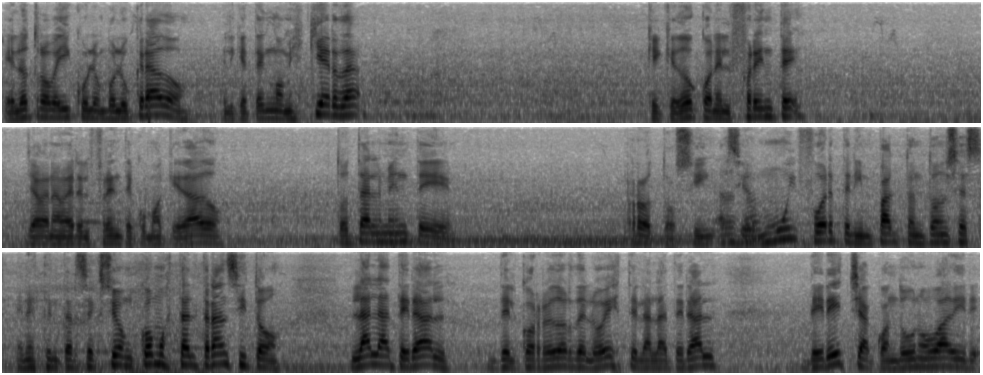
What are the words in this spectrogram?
El otro vehículo involucrado, el que tengo a mi izquierda, que quedó con el frente, ya van a ver el frente cómo ha quedado, totalmente roto, ¿sí? Ha sido muy fuerte el impacto entonces en esta intersección. ¿Cómo está el tránsito? La lateral del corredor del oeste, la lateral derecha cuando uno va dire-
